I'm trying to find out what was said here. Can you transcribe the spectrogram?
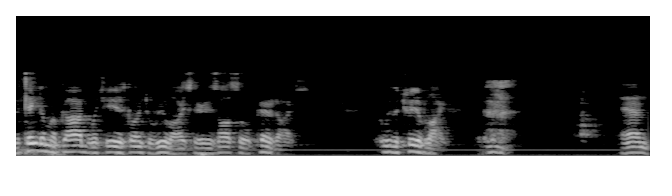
In the kingdom of God, which he is going to realize, there is also paradise with a tree of life. and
